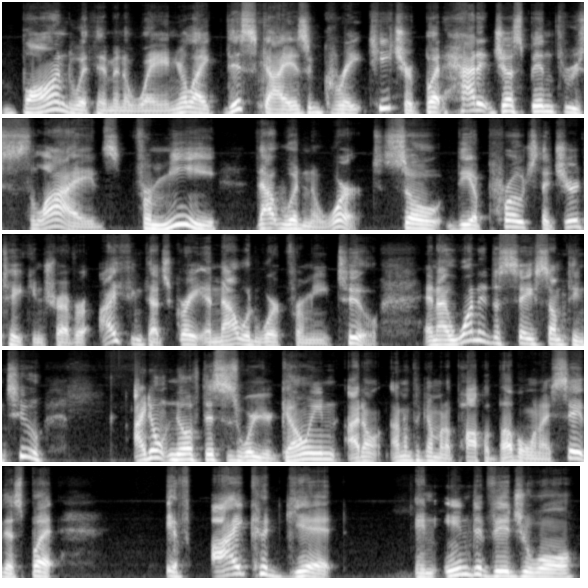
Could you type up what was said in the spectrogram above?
bond with him in a way. And you're like, this guy is a great teacher. But had it just been through slides, for me, that wouldn't have worked. So the approach that you're taking, Trevor, I think that's great. And that would work for me too. And I wanted to say something too. I don't know if this is where you're going. I don't, I don't think I'm going to pop a bubble when I say this, but if I could get an individual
